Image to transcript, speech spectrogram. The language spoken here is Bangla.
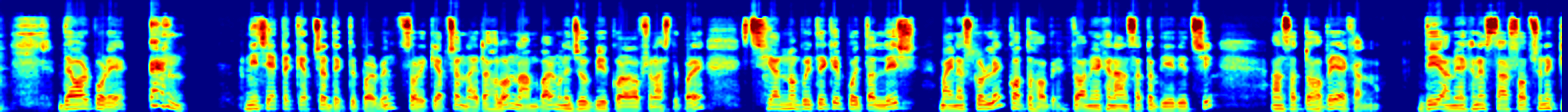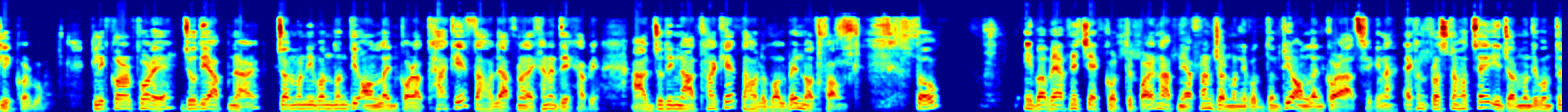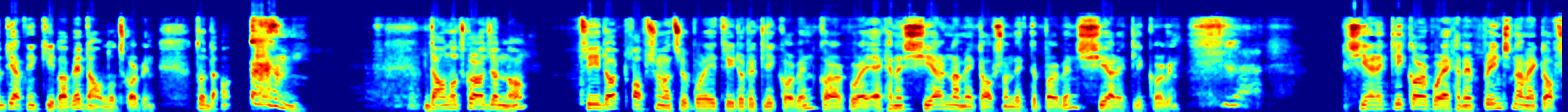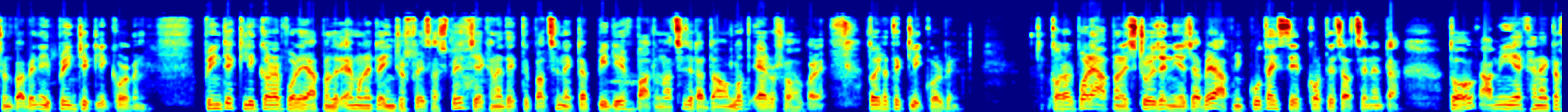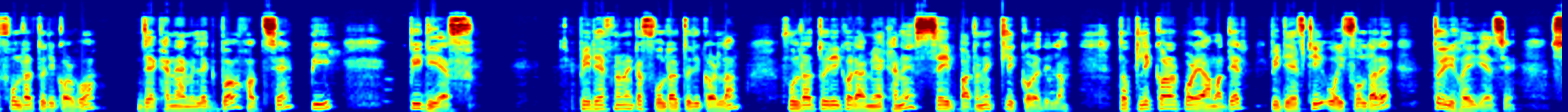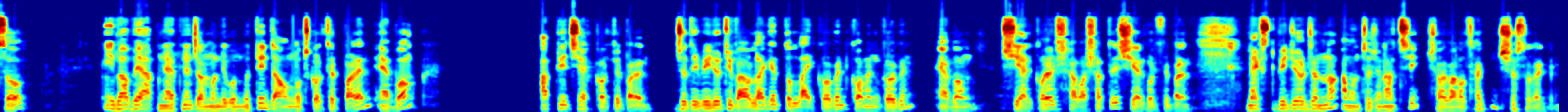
দেওয়ার পরে নিচে একটা ক্যাপচার দেখতে পারবেন। সরি ক্যাপচার না, এটা হলো নাম্বার মানে যোগ বিয়োগ করার অপশন আসতে পারে। ছিয়ানব্বই থেকে পঁয়তাল্লিশ মাইনাস করলে কত হবে? তো আমি এখানে আনসারটা দিয়ে দিচ্ছি। আনসারটা হবে একান্ন। দিয়ে আমি এখানে সার্চ অপশনে ক্লিক করব। ক্লিক করার পরে যদি আপনার জন্ম নিবন্ধনটি অনলাইন করা থাকে, তাহলে আপনার এখানে দেখাবে। আর যদি না থাকে, তাহলে বলবে নট ফাউন্ড তো এভাবে আপনি চেক করতে পারেন আপনি আপনার জন্ম নিবন্ধনটি অনলাইন করা আছে কিনা। এখন প্রশ্ন হচ্ছে, এই জন্ম নিবন্ধনটি আপনি কীভাবে ডাউনলোড করবেন? তো ডাউনলোড করার জন্য থ্রি ডট অপশন আছে উপরে, এই থ্রি ডটে ক্লিক করবেন। করার পরে এখানে শেয়ার নামে একটা অপশন দেখতে পারবেন। শেয়ারে ক্লিক করবেন। শেয়ারে ক্লিক করার পরে এখানে প্রিন্ট নামে একটা অপশন পাবেন। এই প্রিন্টে ক্লিক করবেন। প্রিন্টে ক্লিক করার পরে আপনাদের এমন একটা ইন্টারফেস আসবে যে এখানে দেখতে পাচ্ছেন একটা পিডিএফ বাটন আছে, যেটা ডাউনলোড এরো সহকারে। তো এটাতে ক্লিক করবেন। করার পরে আপনার স্টোরেজে নিয়ে যাবে। আপনি কোথায় সেভ করতে চাচ্ছেন এটা? তো আমি এখানে একটা ফোল্ডার তৈরি করব, যেখানে আমি লিখব হচ্ছে পি পিডিএফ পিডিএফ নামে একটা ফোল্ডার তৈরি করলাম। ফোল্ডার তৈরি করে আমি এখানে সেভ বাটনে ক্লিক করে দিলাম। তো ক্লিক করার পরে আমাদের পিডিএফটি ওই ফোল্ডারে তৈরি হয়ে গিয়েছে। সো এভাবে আপনি আপনার জন্ম নিবন্ধনটি ডাউনলোড করতে পারেন এবং আপনি চেক করতে পারেন। যদি ভিডিওটি ভালো লাগে তো লাইক করবেন কমেন্ট করবেন এবং শেয়ার করে সবার সাথে শেয়ার করতে পারেন। নেক্সট ভিডিওর জন্য আমন্ত্রণ জানাচ্ছি। সবাই ভালো থাকবেন, সুস্থ থাকবেন।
